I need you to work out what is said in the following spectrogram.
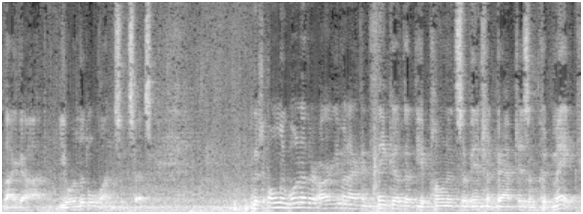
thy God. Your little ones, it says. There's only one other argument I can think of that the opponents of infant baptism could make.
